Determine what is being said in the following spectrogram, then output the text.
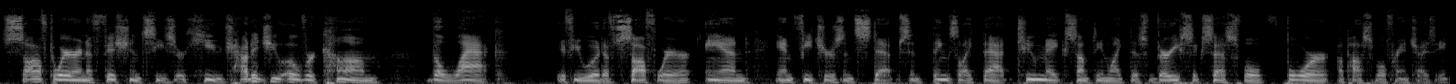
software and efficiencies are huge. How did you overcome the lack, if you would, of software and and features and steps and things like that to make something like this very successful for a possible franchisee?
